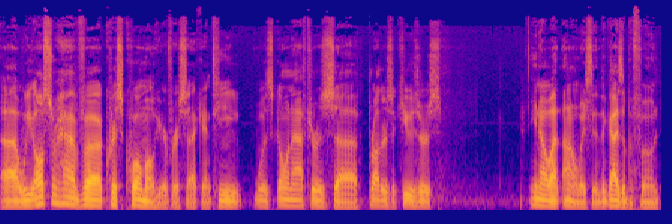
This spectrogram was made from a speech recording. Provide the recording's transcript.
Uh, we also have uh, Chris Cuomo here for a second. He was going after his uh, brother's accusers. You know what? I don't know what The guy's a buffoon.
